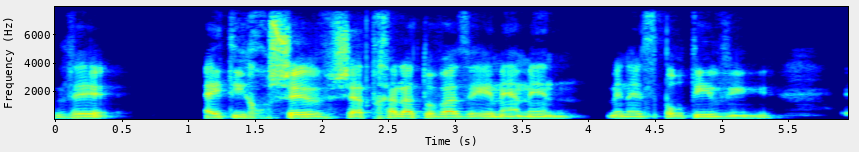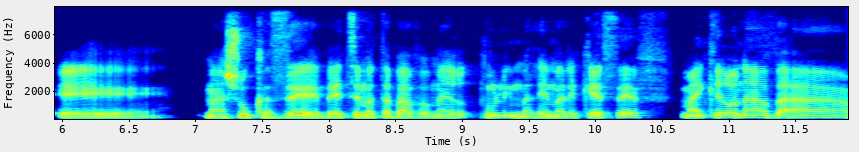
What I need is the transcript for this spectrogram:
והייתי חושב שהתחלה טובה זה יהיה מאמן מנהל ספורטיבי אה, משהו כזה, בעצם אתה בא ואומר, תנו לי מלא מלא כסף, מה יקרה עונה הבאה,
